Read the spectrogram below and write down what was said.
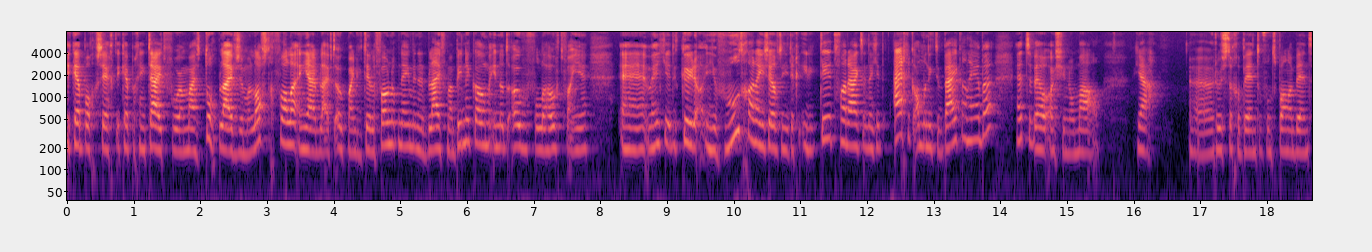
ik heb al gezegd, ik heb er geen tijd voor, maar toch blijven ze me lastigvallen. En jij blijft ook maar die telefoon opnemen en het blijft maar binnenkomen in dat overvolle hoofd van je. Uh, weet je, dat kun je, je voelt gewoon aan jezelf dat je er geïrriteerd van raakt en dat je het eigenlijk allemaal niet erbij kan hebben. Hè, terwijl als je normaal ja, uh, rustiger bent of ontspannen bent,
